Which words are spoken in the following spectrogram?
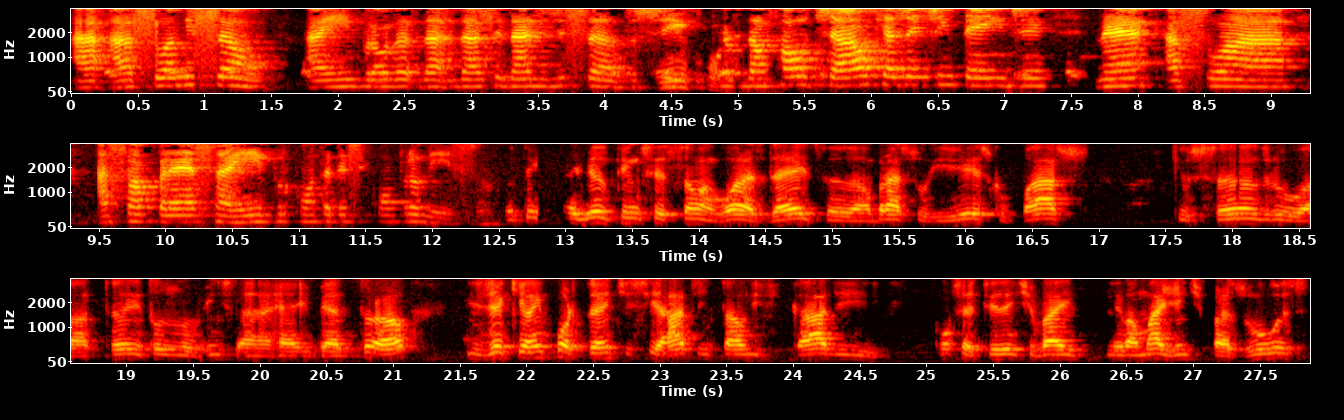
a, a sua missão aí em prol da, da, da cidade de Santos. Chico, Isso. pode dar só o tchau que a gente entende né, a sua a sua pressa aí por conta desse compromisso. Eu tenho, eu tenho sessão agora às 10, um abraço Riesco, Passo, que o Sandro, a Tânia e todos os ouvintes da RB Litoral, dizer que é importante esse ato, a gente está unificado e com certeza a gente vai levar mais gente para as ruas,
